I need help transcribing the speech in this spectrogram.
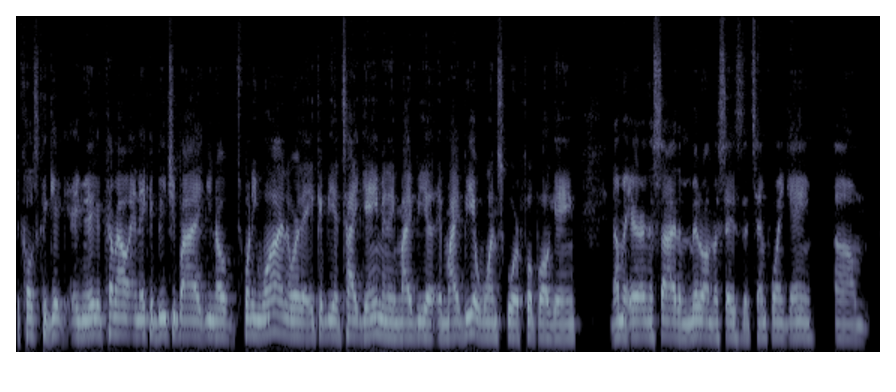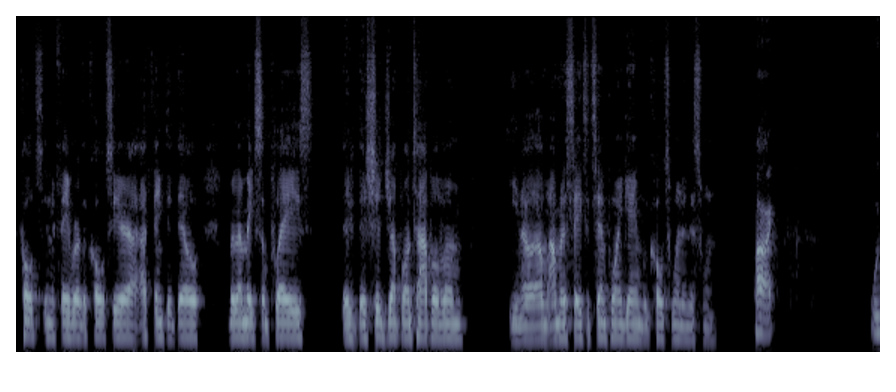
the Colts could get they could come out and they could beat you by you know 21, or they, it could be a tight game and it might be a it might be a one score football game. And I'm gonna err on the side of the middle. I'm gonna say it's a 10 point game. Um, Colts in the favor of the Colts here. I, think that they'll really make some plays. They, they should jump on top of them. You know, I'm, I'm gonna say it's a 10 point game with Colts winning this one. All right. We,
